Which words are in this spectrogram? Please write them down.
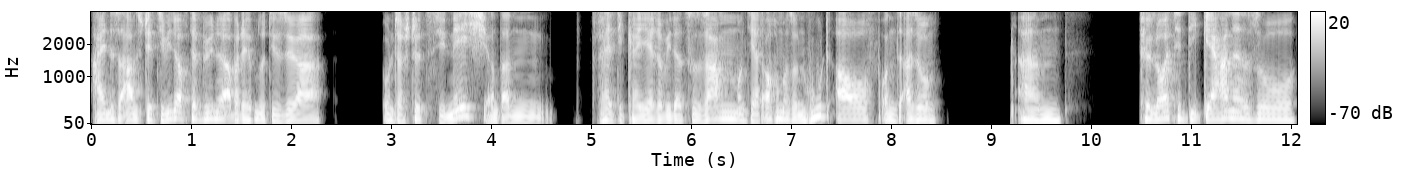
eines Abends steht sie wieder auf der Bühne, aber der Hypnotiseur unterstützt sie nicht und dann fällt die Karriere wieder zusammen und die hat auch immer so einen Hut auf und also ähm, für Leute, die gerne so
